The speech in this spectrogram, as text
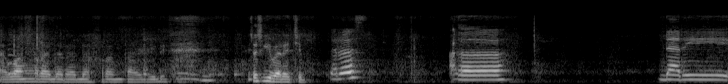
Abang rada-rada frontal gini. Terus gimana cip? Terus eh dari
